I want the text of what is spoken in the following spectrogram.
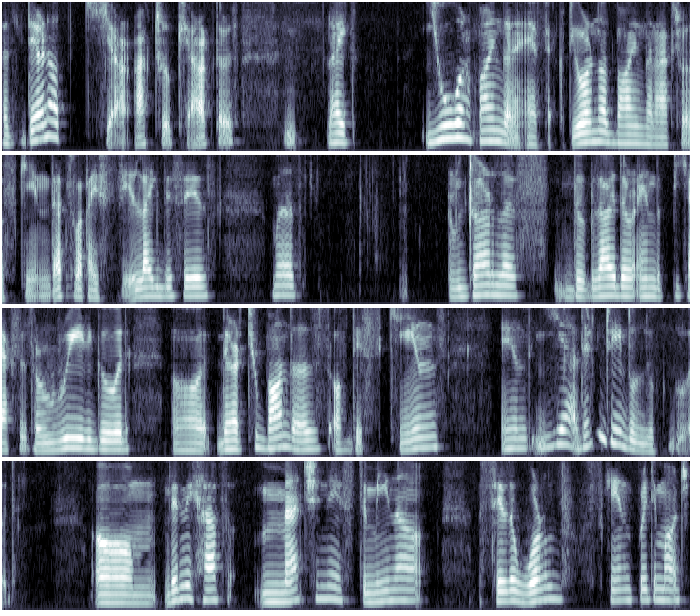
but they're not char- actual characters. Like you are buying an effect. You are not buying an actual skin. That's what I feel like this is. But regardless, the glider and the pickaxes are really good. Uh, there are two bundles of these skins and yeah they really do look good. Um, then we have Machinist Mina Save the World skin pretty much.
